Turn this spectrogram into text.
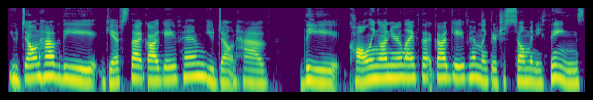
You don't have the gifts that God gave him. You don't have the calling on your life that God gave him. Like, there's just so many things.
